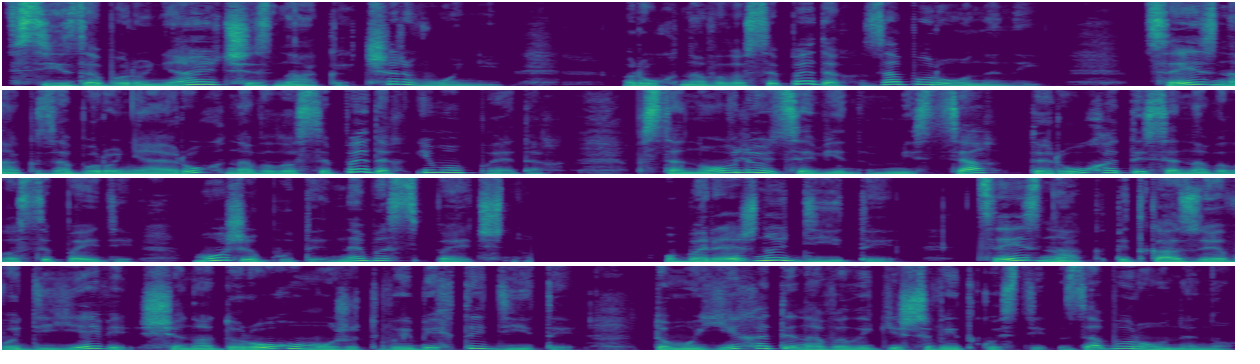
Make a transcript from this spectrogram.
Всі забороняючі знаки червоні. Рух на велосипедах заборонений. Цей знак забороняє рух на велосипедах і мопедах. Встановлюється він в місцях, де рухатися на велосипеді може бути небезпечно. Обережно діти. Цей знак підказує водієві, що на дорогу можуть вибігти діти, тому їхати на великій швидкості заборонено.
